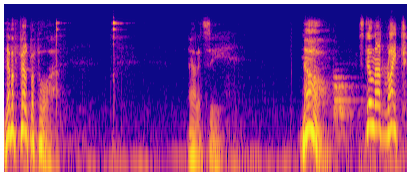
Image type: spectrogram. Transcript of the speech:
never felt before. Now, let's see. No! Still not right.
